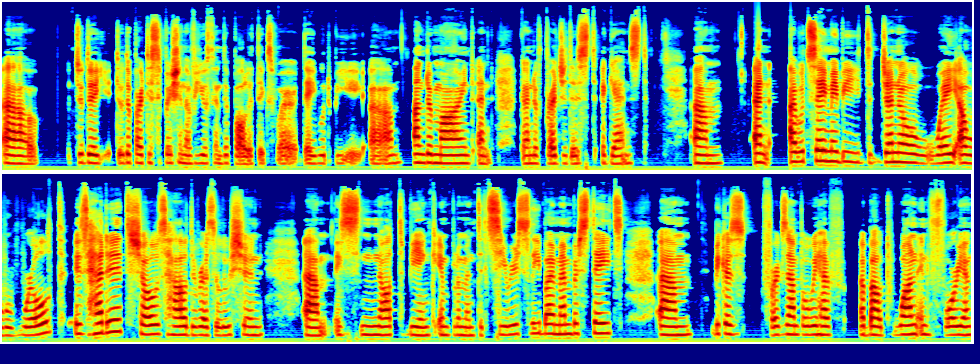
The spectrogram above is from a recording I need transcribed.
uh, to the to the participation of youth in the politics, where they would be um, undermined and kind of prejudiced against. Um, and I would say maybe the general way our world is headed shows how the resolution um, is not being implemented seriously by member states. Um, because, for example, we have about one in four young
